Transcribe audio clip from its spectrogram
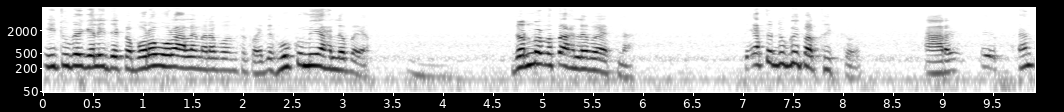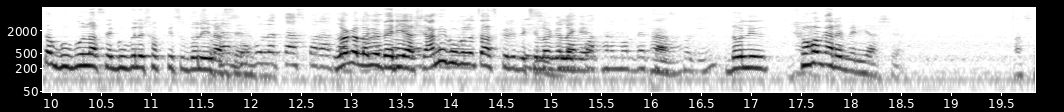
ইউটিউবে গেলেই দেখবা বড় বড় আলেমেরা পর্যন্ত কয় যে হুকুমি আহলে বায়াত। জন্মগত আহলে বায়াত না। এতটুকুই পার্থক্য। আর এখন তো গুগল আছে গুগলে সবকিছু দলিল আছে। করা যায়। লগে লগে বেরিয়ে আসে। আমি গুগলে চার্জ করে দেখছি লগে লগে। কথার মধ্যে হ্যাঁ। দলিল সহকারে বেরিয়ে আসে। আছে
